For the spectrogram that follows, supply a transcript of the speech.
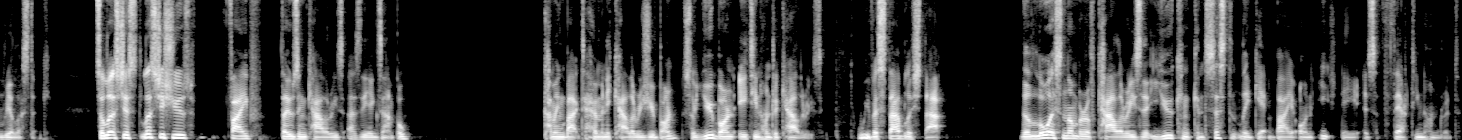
realistic. So let's just let's just use five thousand calories as the example. Coming back to how many calories you burn. So you burn 1800 calories. We've established that the lowest number of calories that you can consistently get by on each day is 1300.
